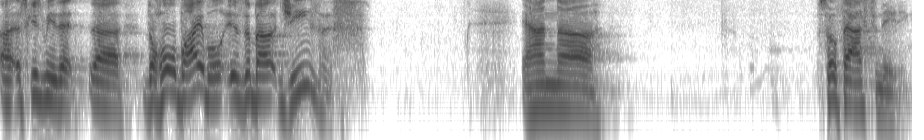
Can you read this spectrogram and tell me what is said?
uh, excuse me, that uh, the whole Bible is about Jesus. And uh, so fascinating,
